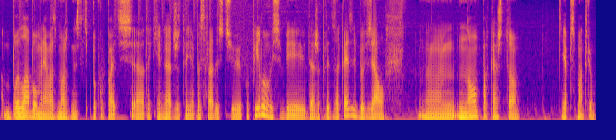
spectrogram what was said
Была бы у меня возможность покупать э, такие гаджеты, я бы с радостью и купил его себе, и даже предзаказе бы взял. Но пока что я посмотрю.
